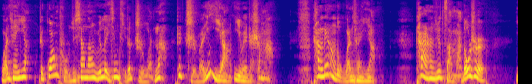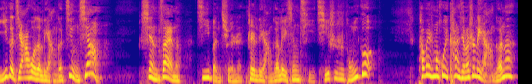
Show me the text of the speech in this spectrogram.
完全一样，这光谱就相当于类星体的指纹呐，这指纹一样意味着什么？看亮度完全一样，看上去怎么都是一个家伙的两个镜像。现在呢，基本确认这两个类星体其实是同一个。它为什么会看起来是两个呢？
